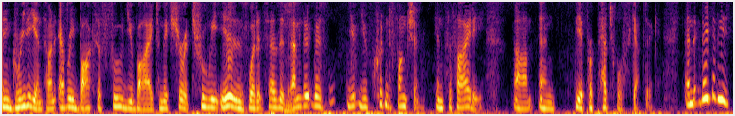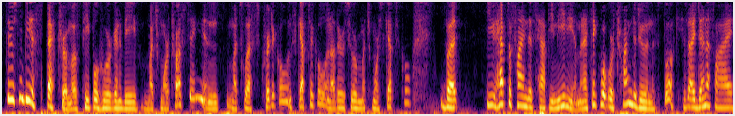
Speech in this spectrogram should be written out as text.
ingredients on every box of food you buy to make sure it truly is what it says it. I mean, there, there's you you couldn't function in society um, and be a perpetual skeptic. And there gonna be, there's going to be a spectrum of people who are going to be much more trusting and much less critical and skeptical, and others who are much more skeptical. But you have to find this happy medium. And I think what we're trying to do in this book is identify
